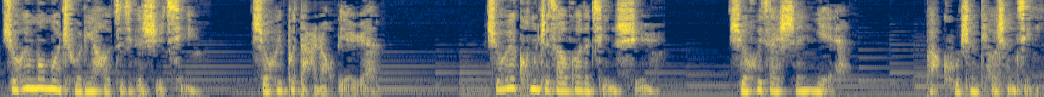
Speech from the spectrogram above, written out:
学会默默处理好自己的事情，学会不打扰别人，学会控制糟糕的情绪，学会在深夜把哭声调成静音。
